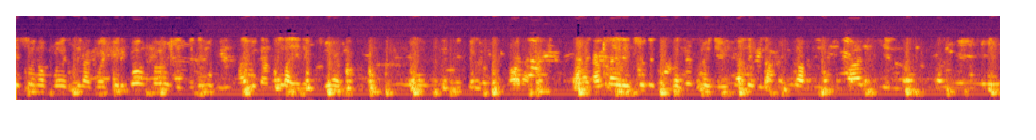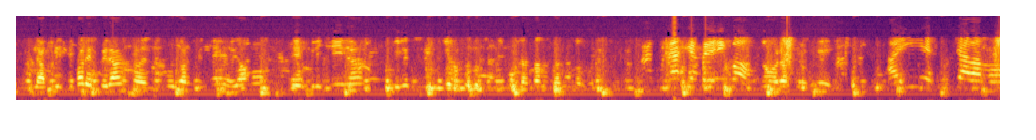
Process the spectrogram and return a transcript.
eso no puede ser a cualquier costo y tenemos que que cambiar la dirección de. Ahora, para cambiar la dirección de este proceso es inevitable que la figura principal y el, eh, la principal esperanza del pueblo argentino, digamos, es Cristina, y en ese sentido nosotros tenemos que estar tratando por eso. Gracias, Federico. No, gracias a ustedes. Ahí escuchábamos,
